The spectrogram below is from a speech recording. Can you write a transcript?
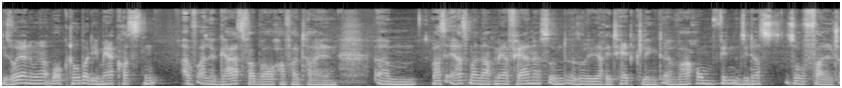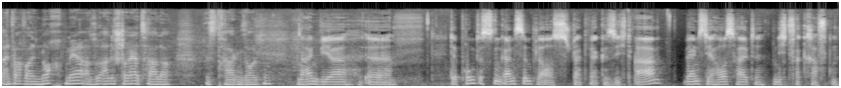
Die soll ja nun im Oktober die Mehrkosten auf alle Gasverbraucher verteilen. Ähm, was erstmal nach mehr Fairness und Solidarität klingt. Äh, warum finden Sie das so falsch? Einfach weil noch mehr, also alle Steuerzahler es tragen sollten? Nein, wir, äh, der Punkt ist ein ganz simpler aus Stadtwerkesicht. A, werden es die Haushalte nicht verkraften.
